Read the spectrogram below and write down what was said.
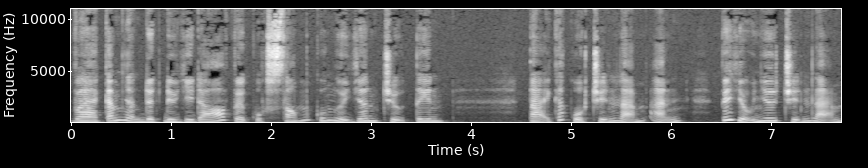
và cảm nhận được điều gì đó về cuộc sống của người dân Triều Tiên. Tại các cuộc triển lãm ảnh, ví dụ như triển lãm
